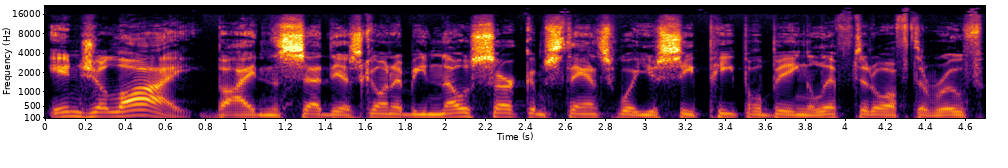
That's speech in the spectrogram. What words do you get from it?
In July, Biden said there's going to be no circumstance where you see people being lifted off the roof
